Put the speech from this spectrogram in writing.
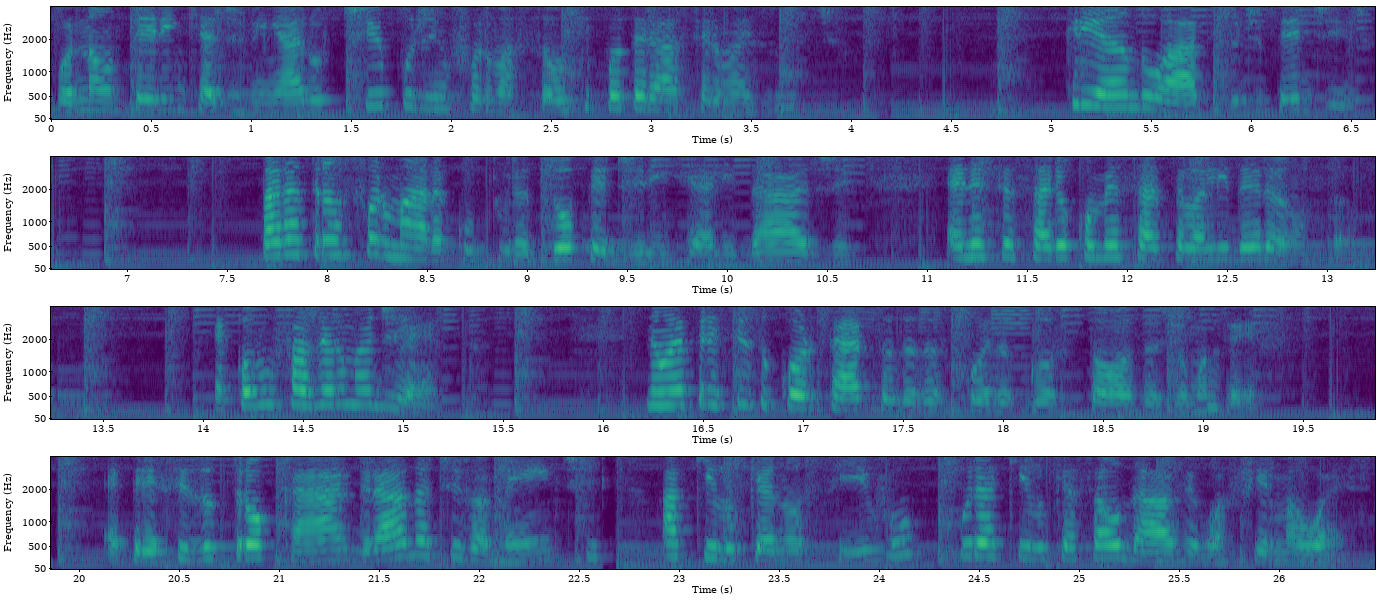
por não terem que adivinhar o tipo de informação que poderá ser mais útil. Criando o hábito de pedir. Para transformar a cultura do pedir em realidade, é necessário começar pela liderança. É como fazer uma dieta. Não é preciso cortar todas as coisas gostosas de uma vez. É preciso trocar gradativamente aquilo que é nocivo por aquilo que é saudável, afirma West.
